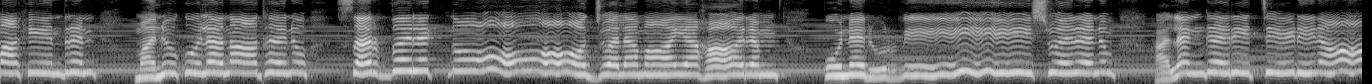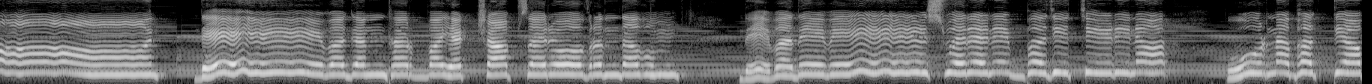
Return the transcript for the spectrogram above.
മഹേന്ദ്രൻ മനുകുലനാഥനു സർവരത്നോജ്വലമായ ഹാരം പുനരുർവീശ്വരനും അലങ്കരിച്ചിടിനാൻ. ദേവഗന്ധർവയക്ഷാപ്സരോ വൃന്ദവും ദേവദേവേശ്വരനെ ഭജിച്ചിടിനാർ. പൂർണഭക്ത്യ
